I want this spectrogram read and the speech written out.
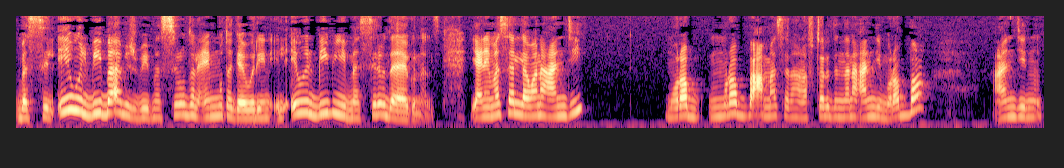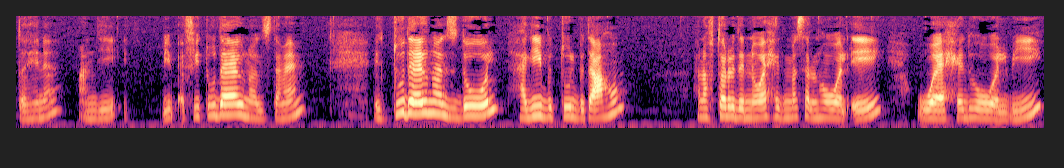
بس ال A وال B بقى مش بيمثلوا ضلعين متجاورين ال A وال B بيمثلوا diagonals. يعني مثلا لو أنا عندي مربع, مربع مثلا هنفترض إن أنا عندي مربع عندي نقطة هنا عندي بيبقى فيه two diagonals تمام؟ ال two diagonals دول هجيب الطول بتاعهم. هنفترض إن واحد مثلا هو ال A واحد هو ال B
